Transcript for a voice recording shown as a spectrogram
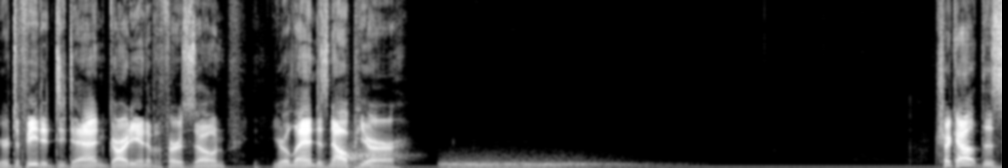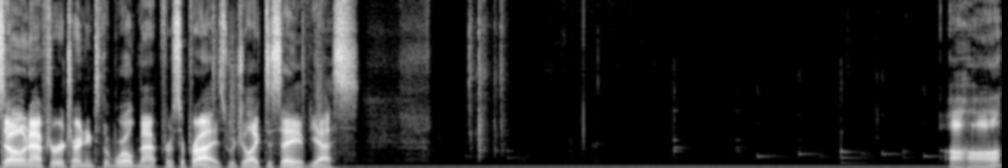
You're defeated, Dedan, guardian of the first zone. Your land is now pure. Check out this zone after returning to the world map for surprise. Would you like to save? Yes. Uh-huh.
